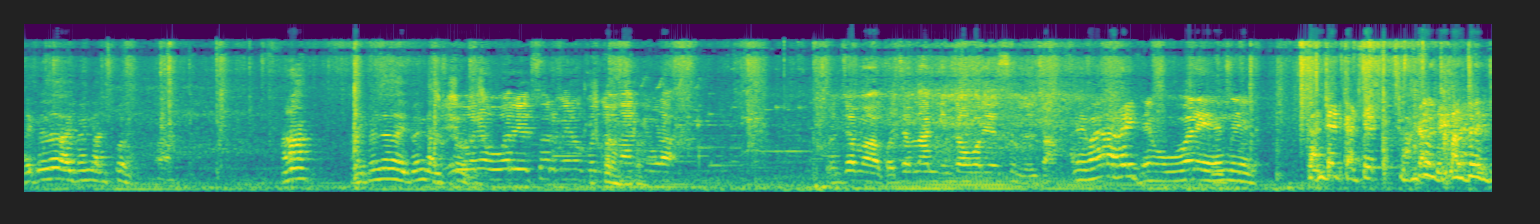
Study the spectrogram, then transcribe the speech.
అయిపోయిందా? అయిపోయింది కలిసిపోదాం అయిపోయిందా? అయిపోయింది కలిసిపోదాం ఓవర్ కొంచెం కొంచెం దానికి ఇంత ఓవర్ చేస్తుంది తెలుసా? ఊరే ఏం. కంటెంట్ కంటెంట్ కంటెంట్ కంటెంట్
